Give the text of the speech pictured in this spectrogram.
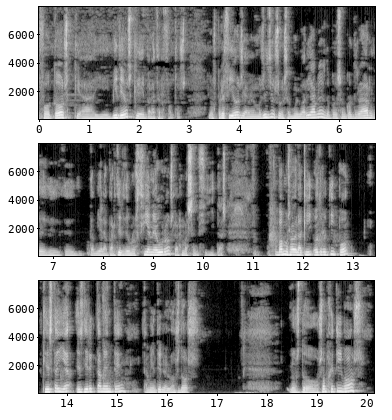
fotos que hay vídeos que para hacer fotos. Los precios, ya hemos dicho, suelen ser muy variables, te puedes encontrar también a partir de unos 100 euros las más sencillitas. Vamos a ver aquí otro tipo, que esta ya es directamente, también tiene los dos, los dos objetivos,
